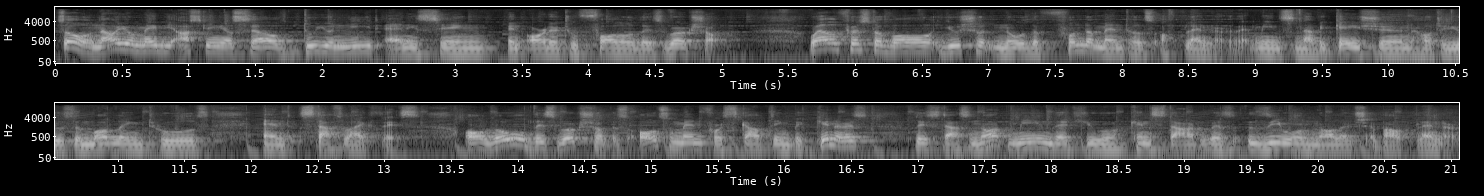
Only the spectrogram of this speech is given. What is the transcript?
So now you may be asking yourself, do you need anything in order to follow this workshop? Well, first of all, you should know the fundamentals of Blender. That means navigation, how to use the modeling tools and stuff like this. Although this workshop is also meant for sculpting beginners, this does not mean that you can start with zero knowledge about Blender.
